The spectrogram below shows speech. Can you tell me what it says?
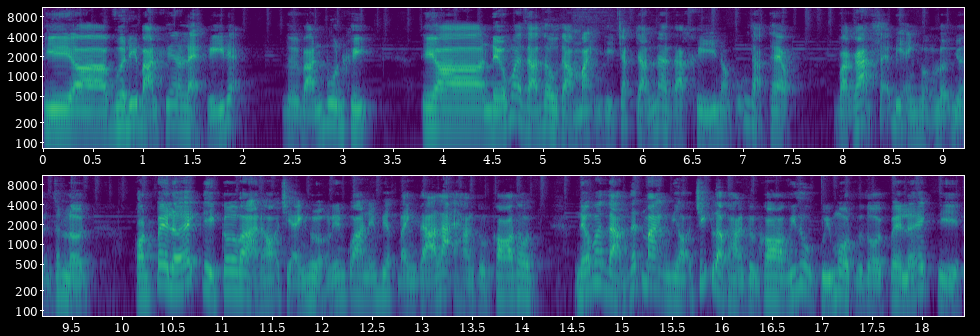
Thì uh, vừa đi bán khí là lẻ khí đấy rồi bán buôn khí. Thì uh, nếu mà giá dầu giảm mạnh thì chắc chắn là giá khí nó cũng giảm theo và GAT sẽ bị ảnh hưởng lợi nhuận rất lớn. Còn PLX thì cơ bản họ chỉ ảnh hưởng liên quan đến việc đánh giá lại hàng tồn kho thôi nếu mà giảm rất mạnh thì họ trích lập hàng tồn kho. Ví dụ quý 1 vừa rồi PLX thì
